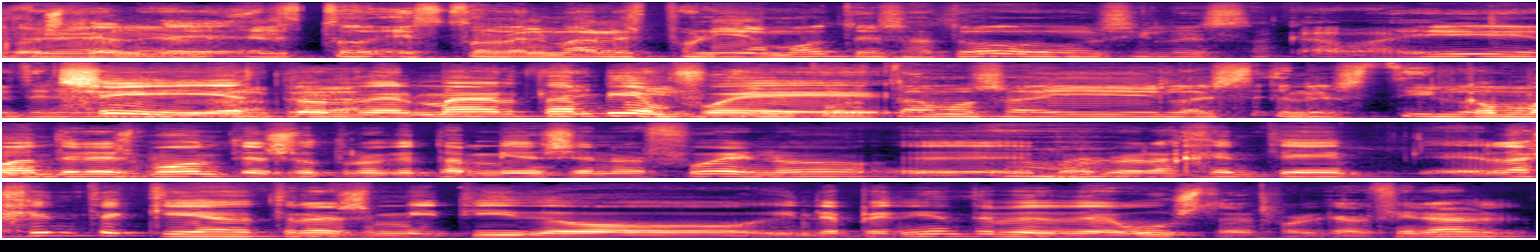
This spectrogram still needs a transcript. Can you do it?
cuestión de... Esto, del Mar les ponía motes a todos y les sacaba ahí. Sí, Héctor del Mar también fue... Importamos ahí el, estilo... Como Andrés Montes, otro que también se nos fue, ¿no? Eh, bueno, la gente, la gente que ha transmitido, independientemente de gustos, porque al final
